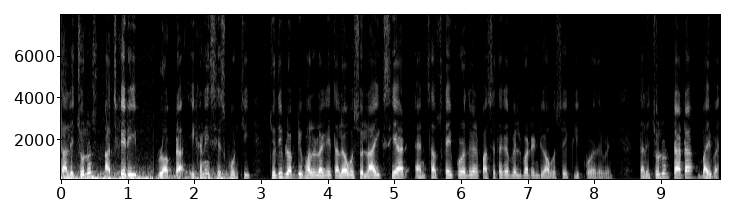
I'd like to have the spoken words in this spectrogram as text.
তাহলে চলুন আজকের এই ব্লগটা এখানেই শেষ করছি। যদি ব্লগটি ভালো লাগে তাহলে অবশ্যই লাইক, শেয়ার অ্যান্ড সাবস্ক্রাইব করে দেবেন। পাশে থাকা বেল বাটনটি অবশ্যই ক্লিক করে দেবেন। তাহলে চলুন, টাটা, বাই বাই।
